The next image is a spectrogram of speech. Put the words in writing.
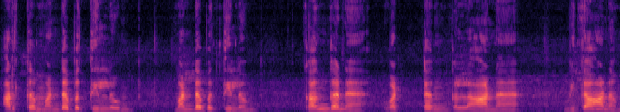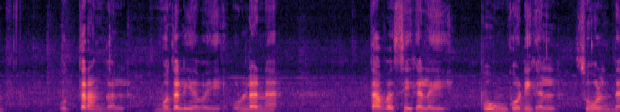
அர்த்த மண்டபத்திலும் மண்டபத்திலும் கங்கண வட்டங்களான விதானம் உத்தரங்கள் முதலியவை உள்ளன. தவசிகளை பூங்கொடிகள் சூழ்ந்த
